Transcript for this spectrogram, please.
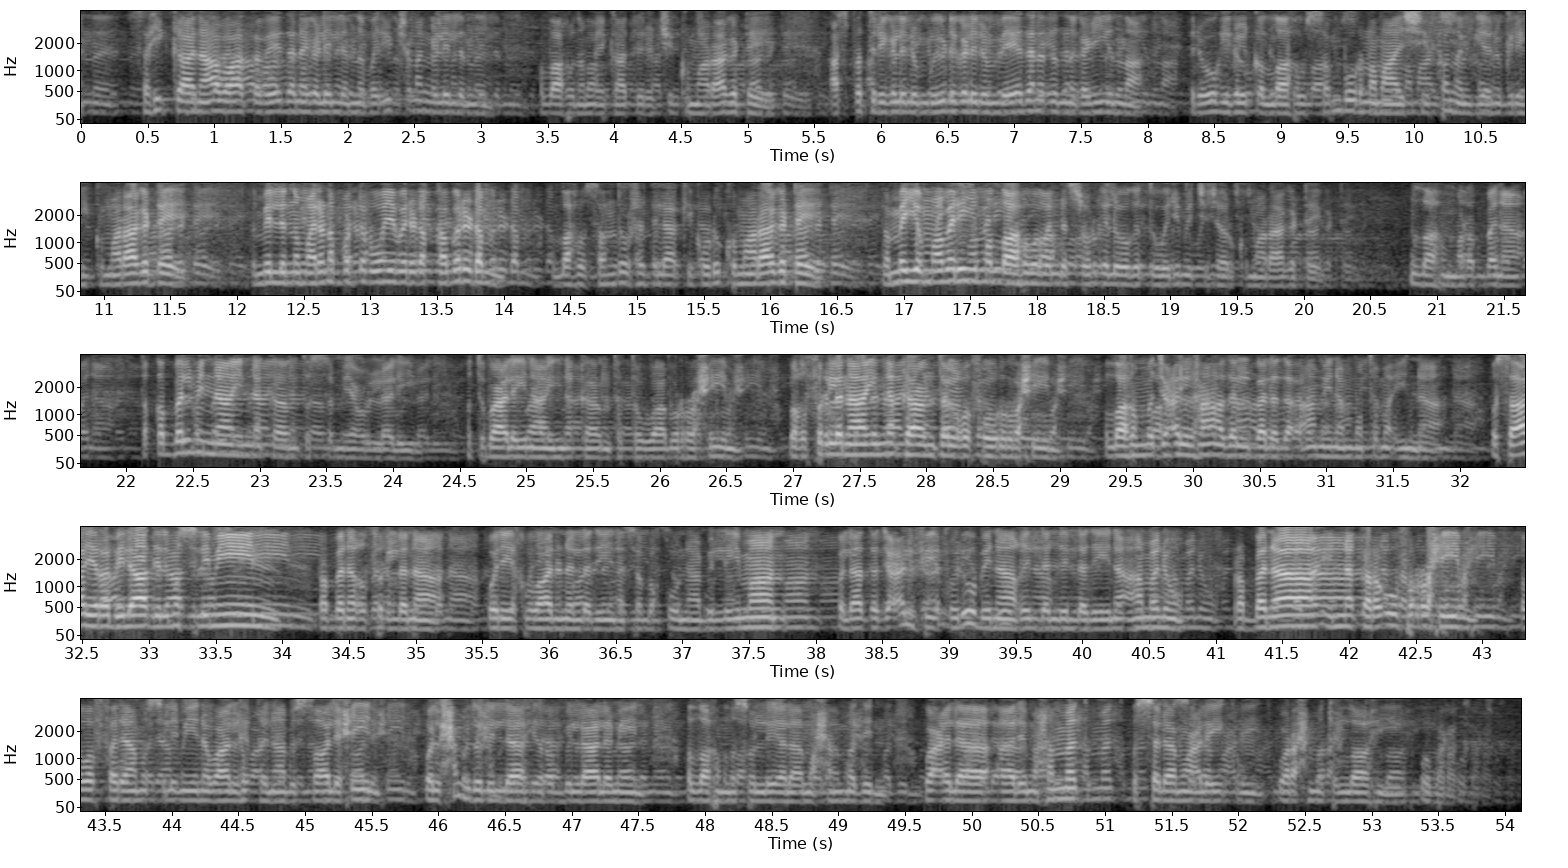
സഹിക്കാനാവാത്ത വേദനകളിൽ നിന്ന് പരീക്ഷണങ്ങളിൽ നിന്ന് അള്ളാഹു നമ്മെ കാത്ത് രക്ഷിക്കുമാറാകട്ടെ. ആസ്പത്രികളിലും വീടുകളിലും വേദന തിന്ന് കഴിയുന്ന രോഗികൾക്ക് അള്ളാഹു സമ്പൂർണമായ ശിഫ നൽകി അനുഗ്രഹിക്കുമാറാകട്ടെ. തമ്മിൽ നിന്ന് മരണപ്പെട്ടു പോയവരുടെ കബറിടം അള്ളാഹു സന്തോഷത്തിലാക്കി കൊടുക്കുമാറാകട്ടെ. നമ്മയും അവരെയും അള്ളാഹു അവന്റെ സ്വർഗലോകത്ത് ഒരുമിച്ച് ചേർക്കുമാറാകട്ടെ. اللهم ربنا تقبل منا إنك أنت السميع العليم وتب علينا إنك أنت التواب الرحيم واغفر لنا إنك أنت الغفور الرحيم. اللهم اجعل هذا البلد آمنا مطمئنا وسائر بلاد المسلمين. ربنا اغفر لنا ولإخواننا الذين سبقونا بالإيمان ولا تجعل في قلوبنا غلا للذين آمنوا. ربنا إنك رؤوف رحيم. توفنا مسلمين وألحقنا بالصالحين. والحمد لله رب العالمين. اللهم صل على محمد وعلى آل محمد. والسلام عليكم ورحمة الله وبركاته.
